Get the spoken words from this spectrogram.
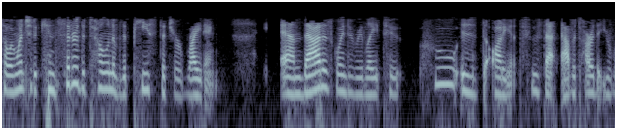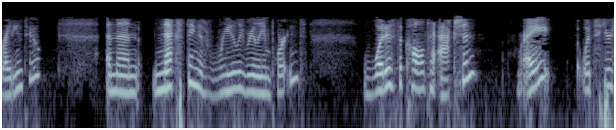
so I want you to consider the tone of the piece that you're writing. And that is going to relate to who is the audience, who's that avatar that you're writing to. And then next thing is really, really important. What is the call to action, right? What's your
